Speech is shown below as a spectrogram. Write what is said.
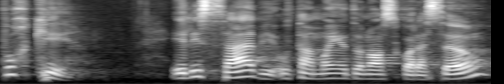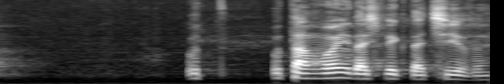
Por quê? Ele sabe o tamanho do nosso coração, o, o tamanho da expectativa.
